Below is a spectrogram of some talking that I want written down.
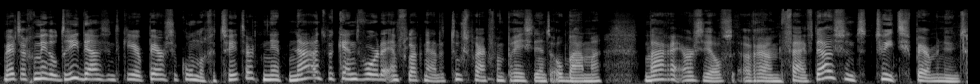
werd er gemiddeld 3000 keer per seconde getwitterd. Net na het bekend worden en vlak na de toespraak van president Obama... waren er zelfs ruim 5000 tweets per minuut.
